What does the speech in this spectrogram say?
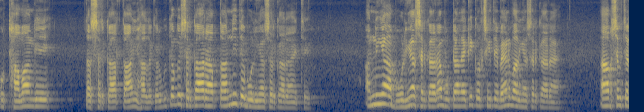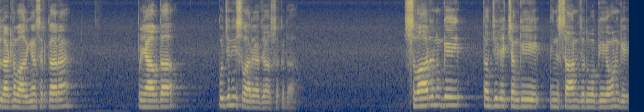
ਉਠਾਵਾਂਗੇ ਤਾਂ ਸਰਕਾਰ ਤਾਂ ਹੀ ਹੱਲ ਕਰੂਗੀ, ਕਿਉਂਕਿ ਸਰਕਾਰ ਆਪ ਤਾਂ ਅੰਨੀ ਤੇ ਬੋਲੀਆਂ ਸਰਕਾਰਾਂ ਇੱਥੇ। ਅੰਨੀਆਂ ਬੋਲੀਆਂ ਸਰਕਾਰਾਂ, ਵੋਟਾਂ ਲੈ ਕੇ ਕੁਰਸੀ ਤੇ ਬਹਿਣ ਵਾਲੀਆਂ ਸਰਕਾਰਾਂ, ਆਪਸ ਵਿੱਚ ਲੜਨ ਵਾਲੀਆਂ ਸਰਕਾਰਾਂ, ਪੰਜਾਬ ਦਾ ਕੁਝ ਨਹੀਂ ਸਵਾਰਿਆ ਜਾ ਸਕਦਾ। ਸਵਾਰਨਗੇ ਤਾਂ ਜਿਹੜੇ ਚੰਗੇ ਇਨਸਾਨ ਜਦੋਂ ਅੱਗੇ ਆਉਣਗੇ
